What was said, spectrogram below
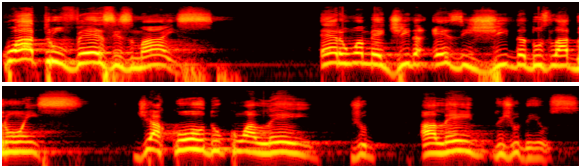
quatro vezes mais era uma medida exigida dos ladrões, de acordo com a lei, a lei dos judeus.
